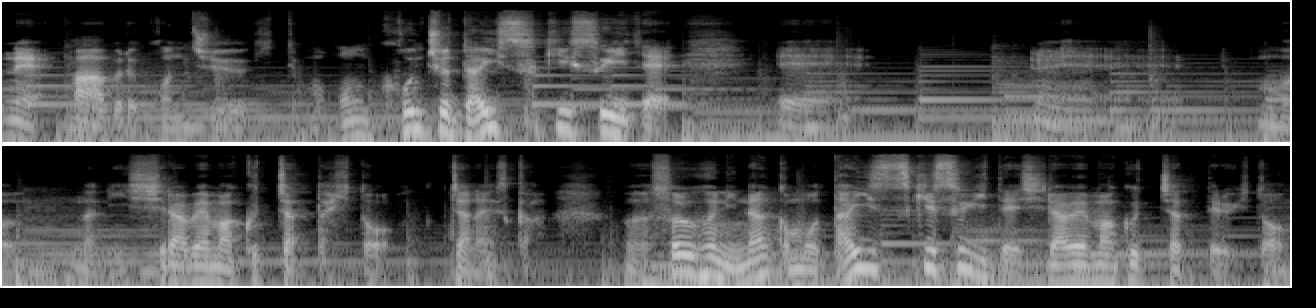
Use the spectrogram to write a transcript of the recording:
ね、ファーブル昆虫っても昆虫大好きすぎて、えー、えー、もう何調べまくっちゃった人じゃないですか、そういうふうになんかもう大好きすぎて調べまくっちゃってる人。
